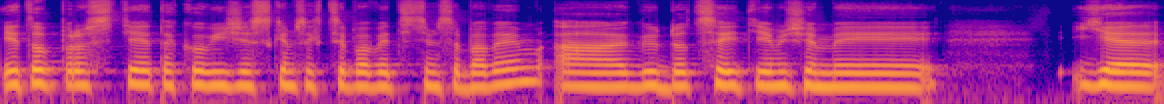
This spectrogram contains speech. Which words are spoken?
Je to prostě takový, že s kým se chci bavit, s tím se bavím a kdo cítím, že mi je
